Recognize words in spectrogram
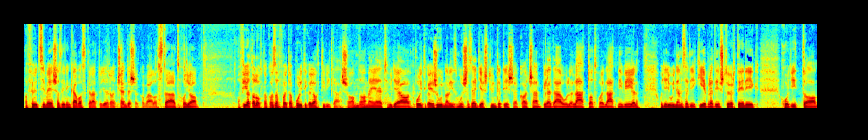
a főcíme, és azért inkább azt kell látni, hogy erre a csendesek a válasz. Tehát, hogy a, a fiataloknak az a fajta politikai aktivitása, amelyet ugye a politikai zsurnalizmus az egyes tüntetések kapcsán például láttat vagy látni vél, hogy egy új nemzedéki ébredés történik, hogy itt a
